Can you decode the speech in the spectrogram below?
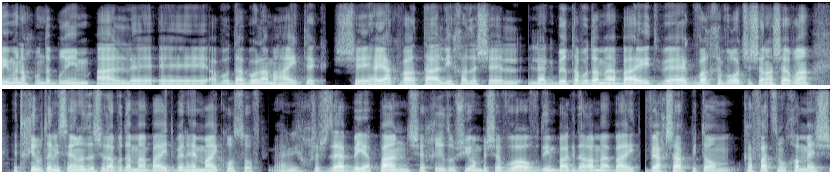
ואם אנחנו מדברים על אה, אה, עבודה בעולם ההייטק, שהיה כבר תהליך הזה של להגביר את העבודה מהבית, והיה כבר חברות ששנה שעברה התחילו את הניסיון הזה של עבודה מהבית, ביניהם מייקרוסופט, אני חושב שזה היה ביפן, שהכריזו שיום בשבוע עובדים בהגדרה מהבית, ועכשיו פתאום קפצנו חמש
